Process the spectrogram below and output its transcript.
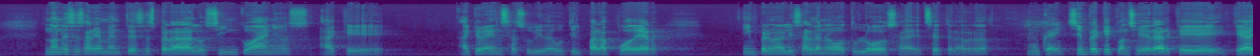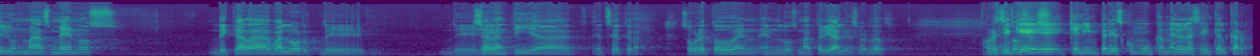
no necesariamente es esperar a los 5 años a que, a que venza su vida útil para poder impermeabilizar de nuevo tu losa, etcétera, ¿verdad? Siempre hay que considerar que, hay un más menos de cada valor de, garantía, etcétera, sobre todo en, los materiales, ¿verdad? Ahora sí que, eh, que el IMPER es como cambiar el aceite al carro.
